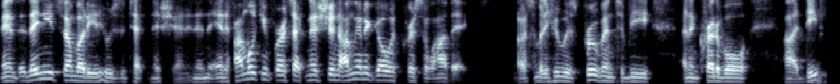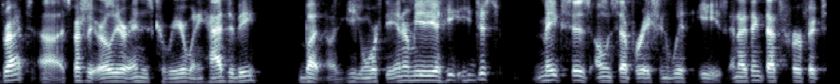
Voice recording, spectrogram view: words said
man, they need somebody who's a technician. And, and if I'm looking for a technician, I'm going to go with Chris Olave, uh, somebody who has proven to be an incredible uh, deep threat, uh, especially earlier in his career when he had to be. But uh, he can work the intermediate. He, he just makes his own separation with ease. And I think that's perfect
